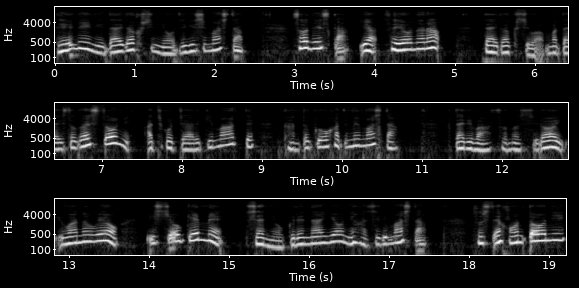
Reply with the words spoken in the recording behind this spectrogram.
丁寧に大学士にお辞儀しました。そうですか。いや、さようなら。大学士はまた忙しそうにあちこち歩き回って監督を始めました。二人はその白い岩の上を一生懸命汽車に遅れないように走りました。そして本当に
